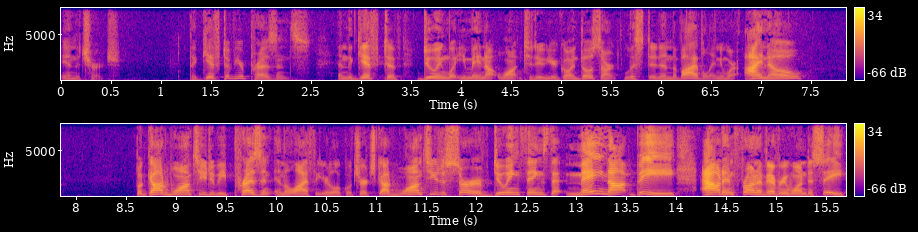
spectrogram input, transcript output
in the church. The gift of your presence and the gift of doing what you may not want to do. You're going, those aren't listed in the Bible anywhere. I know. But God wants you to be present in the life of your local church. God wants you to serve doing things that may not be out in front of everyone to see,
